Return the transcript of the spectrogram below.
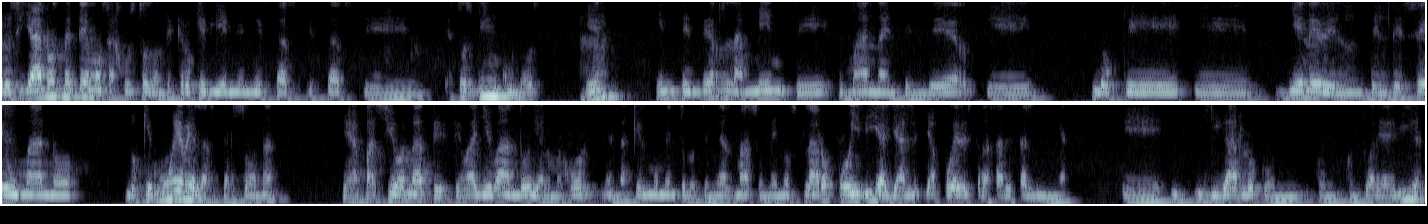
pero si ya nos metemos a justo donde creo que vienen estas, estas, eh, estos vínculos, es entender la mente humana, entender eh, lo que eh, viene del, del, deseo humano, lo que mueve a las personas, te apasiona, te, te, va llevando y a lo mejor en aquel momento lo tenías más o menos claro, hoy día ya, ya puedes trazar esa línea y, y, ligarlo con, con, con tu área de vida.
